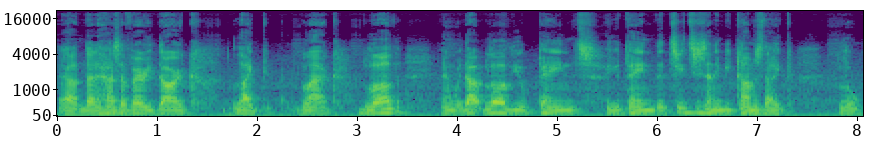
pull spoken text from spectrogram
uh, that has a very dark like black blood and with that blood you paint you taint the tzitzis and it becomes like blue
